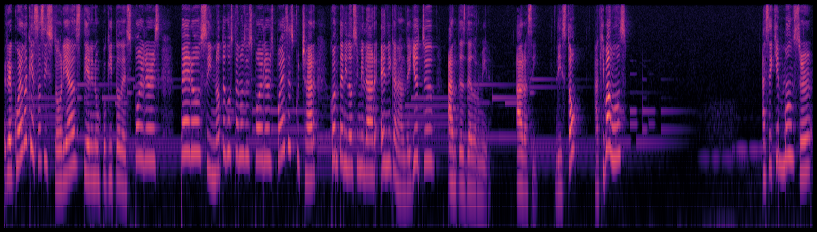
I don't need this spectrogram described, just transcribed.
recuerda que estas historias tienen un poquito de spoilers, pero si no te gustan los spoilers, puedes escuchar contenido similar en mi canal de YouTube antes de dormir. Ahora sí, ¿listo? Aquí vamos. Así que Monster,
